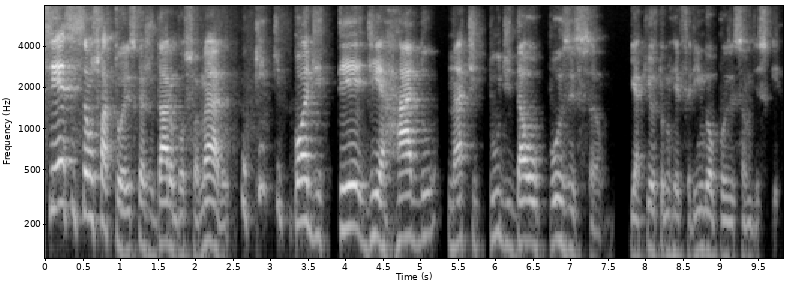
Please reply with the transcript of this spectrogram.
Se esses são os fatores que ajudaram o Bolsonaro, o que, que pode ter de errado na atitude da oposição? E aqui eu estou me referindo à oposição de esquerda.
